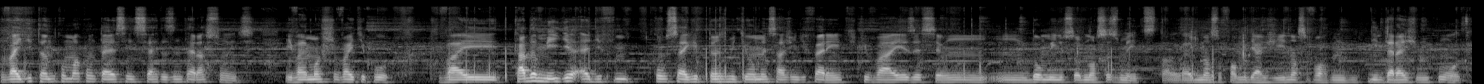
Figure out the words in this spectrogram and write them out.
vai ditando como acontecem certas interações. E vai mostrar, vai tipo, vai. Cada mídia é consegue transmitir uma mensagem diferente que vai exercer um, um domínio sobre nossas mentes, tá ligado? Nossa forma de agir, nossa forma de interagir um com o outro.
